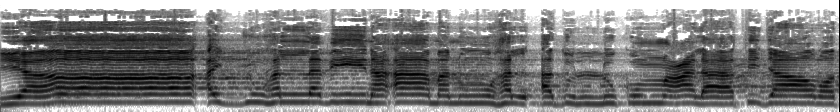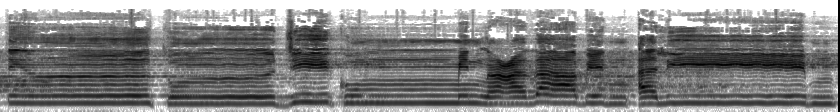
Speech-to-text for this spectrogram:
يا أيها الذين آمنوا هل أدلكم على تجارة تنجيكم من عذاب أليم؟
